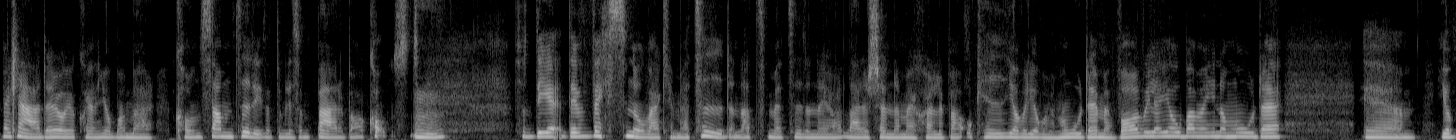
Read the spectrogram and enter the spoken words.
med kläder och jag kan jobba med konst samtidigt, att det blir som bärbar konst. Mm. Så det, det växte nog verkligen med tiden, att med tiden när jag lärde känna mig själv, bara okej, okay, jag vill jobba med mode, men vad vill jag jobba med inom mode? Eh, jag,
